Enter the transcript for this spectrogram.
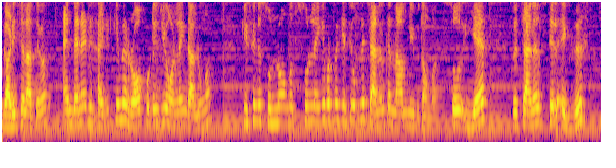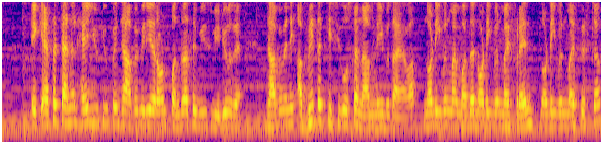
गाड़ी चलाते वक्त। एंड देन आई डिसाइडेड कि मैं रॉ फुटेज ही ऑनलाइन डालूँगा। किसी ने सुनना होगा तो सुन लेंगे बट मैं किसी को अपने चैनल का नाम नहीं बताऊँगा। So yes the channel still exist एक ऐसा चैनल है यूट्यूब पे जहाँ पे मेरी अराउंड पंद्रह से बीस वीडियोज़ है, जहाँ पे मैंने अभी तक किसी को उसका नाम नहीं बताया हुआ। Not even my mother not even my friends not even my sister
